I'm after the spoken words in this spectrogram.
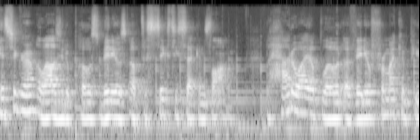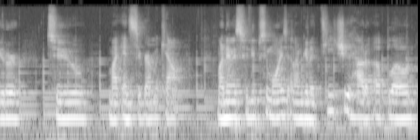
Instagram allows you to post videos up to 60 seconds long. But how do I upload a video from my computer to my Instagram account? My name is Philippe Simões and I'm gonna teach you how to upload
